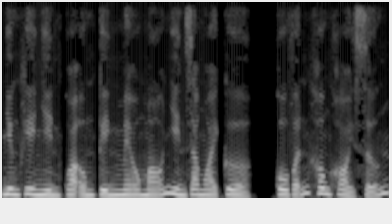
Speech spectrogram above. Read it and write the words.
nhưng khi nhìn qua ống kính méo mó nhìn ra ngoài cửa, cô vẫn không khỏi sướng.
